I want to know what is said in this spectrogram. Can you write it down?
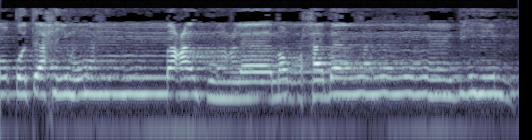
مقتحم معكم لا مرحبا بهم.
